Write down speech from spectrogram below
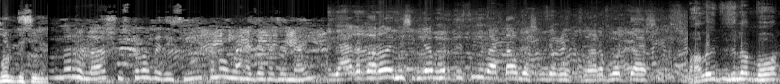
ভোট দিছি। সুন্দর হলো সুস্থভাবে দিছি কোনো হাজার হাজার নাই। আগেরবারও মেশিনকে ভোট এবারটাও মেশিনকে ভোট আর ভোট দেওয়া ভালোই দিয়েছিলাম ভোট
